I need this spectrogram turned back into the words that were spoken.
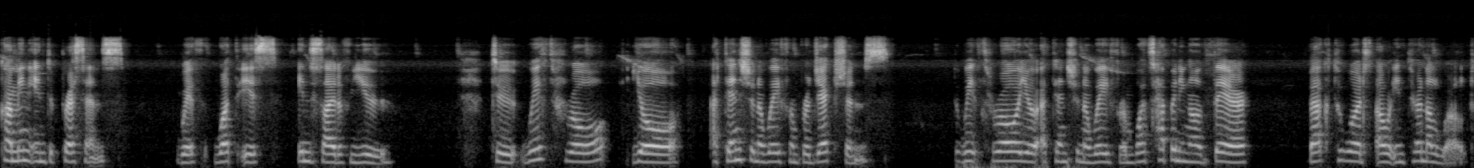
coming into presence with what is inside of you. To withdraw your attention away from projections, to withdraw your attention away from what's happening out there back towards our internal world.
